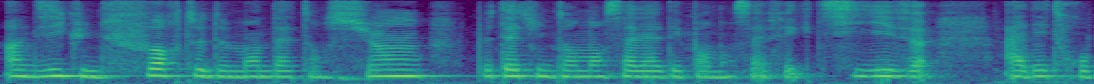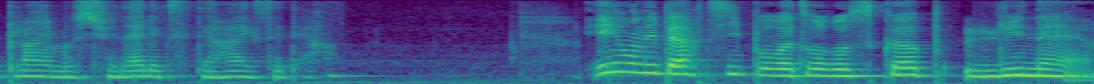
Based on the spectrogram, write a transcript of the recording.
indique une forte demande d'attention, peut-être une tendance à la dépendance affective, à des trop-pleins émotionnels, etc., etc. Et on est parti pour votre horoscope lunaire.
